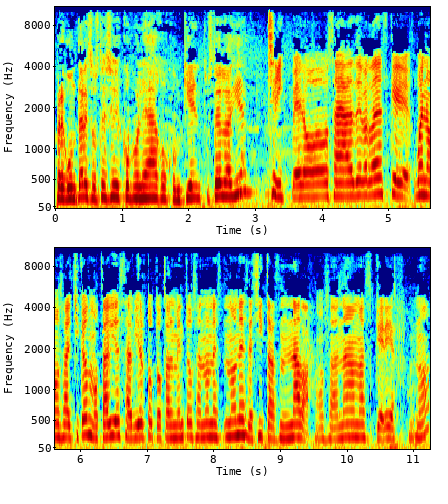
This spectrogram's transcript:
preguntar eso a ustedes, oye, ¿cómo le hago? ¿Con quién? ¿Ustedes la guían? Sí, pero, o sea, de verdad es que, bueno, o sea, chicas Motavi es abierto totalmente, o sea, no, ne- no necesitas nada, o sea, nada más querer, ¿no?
